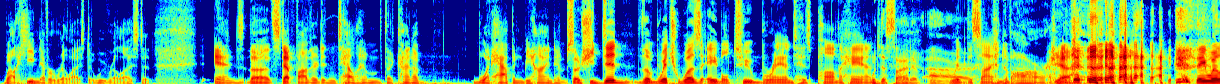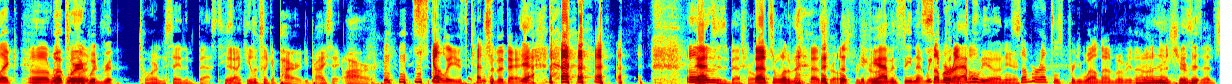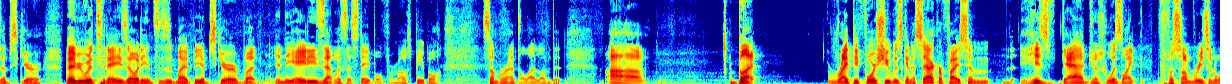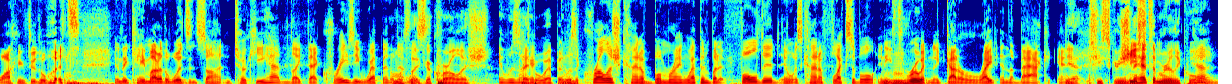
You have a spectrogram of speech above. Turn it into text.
well, he never realized it. We realized it, and the stepfather didn't tell him the kind of what happened behind him. So she did. The witch was able to brand his palm of hand With the sign of R. with the sign of R. Yeah. they were like, Uh, what word would Rip Torn say them best? He's Yeah. like, he looks like a pirate. He'd probably say R. Scully's catch of the day. yeah, Oh, that's his best role. That's one of his best roles for if sure. If you haven't seen that, we Summer can put that movie on here. Summer Rental's pretty well known movie though. I'm not sure Is if it's obscure. Maybe with today's audiences it might be obscure, but in the 80s that was a staple for most people. Summer Rental, I loved it. Uh, but right before she was going to sacrifice him, his dad just was like, for some reason, walking through the woods, and they came out of the woods and saw it and took. He had like that crazy weapon, Almost that was, like a Krullish. it was type like a, of weapon. It was a Krullish kind of boomerang weapon, but it folded and it was kind of flexible, and he Mm-hmm. threw it and it got her right in the back. And Yeah, she screamed. She they had some really cool. Yeah.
